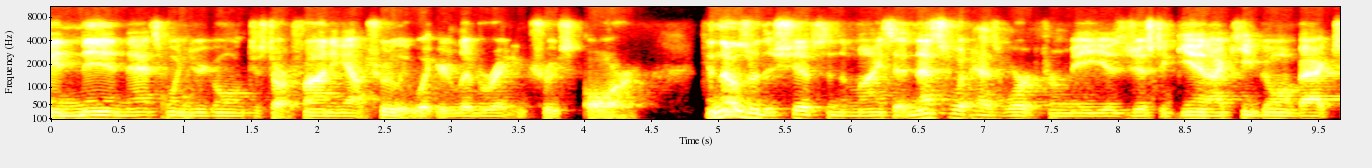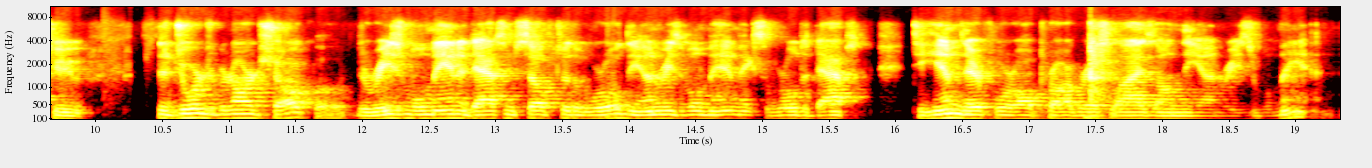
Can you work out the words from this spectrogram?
And then that's when you're going to start finding out truly what your liberating truths are. And those are the shifts in the mindset. And that's what has worked for me is just, again, I keep going back to the George Bernard Shaw quote The reasonable man adapts himself to the world, the unreasonable man makes the world adapt to him. Therefore, all progress lies on the unreasonable man.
